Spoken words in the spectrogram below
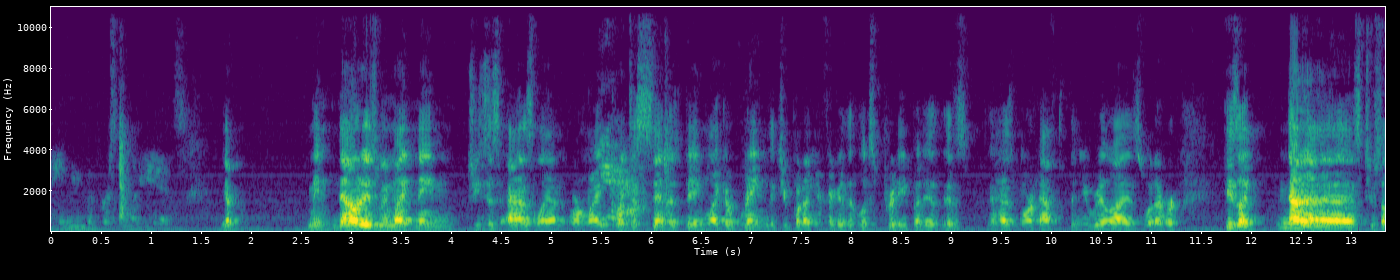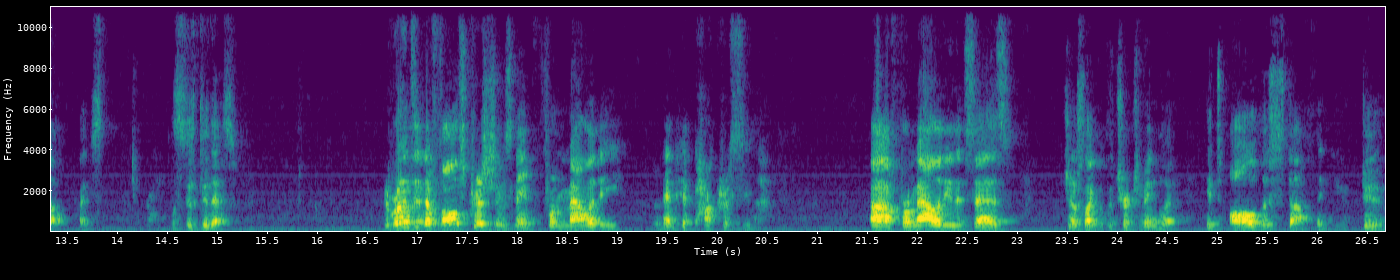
naming the person what he is. Yep. I mean, nowadays we might name Jesus Aslan, or might point to sin as being like a ring that you put on your finger that looks pretty, but it is it has more heft than you realize. Whatever. He's like, no, no, no, no it's too subtle. Let's Right. let's just do this. It runs into false Christians named formality and hypocrisy. Uh, formality that says, just like with the Church of England, it's all the stuff that you do.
